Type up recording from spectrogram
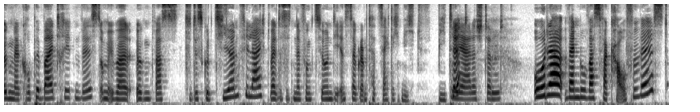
irgendeiner Gruppe beitreten willst, um über irgendwas zu diskutieren vielleicht, weil das ist eine Funktion, die Instagram tatsächlich nicht bietet. Ja, das stimmt. Oder wenn du was verkaufen willst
